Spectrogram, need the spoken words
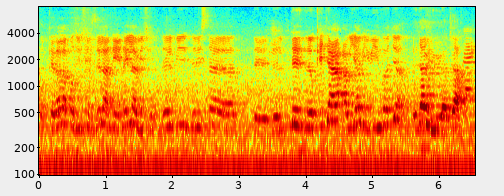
porque era la posición de la nena y la visión del, de, vista de, de- de- de lo que ella había vivido allá. Ella vivió allá.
